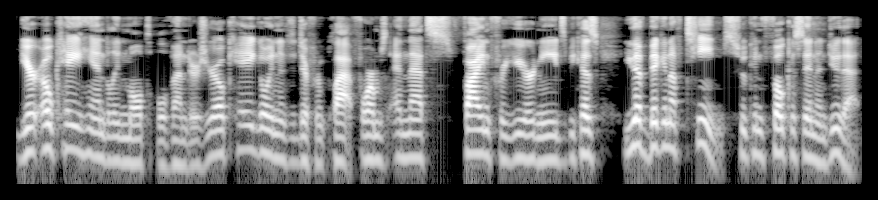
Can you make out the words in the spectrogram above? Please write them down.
you're okay handling multiple vendors. You're okay going into different platforms, and that's fine for your needs because you have big enough teams who can focus in and do that.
